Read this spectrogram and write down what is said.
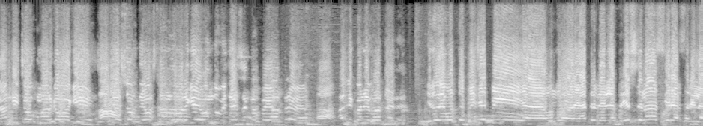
ಗಾಂಧಿ ಚೌಕ್ ಮಾರ್ಗವಾಗಿ ಸಿದ್ದೇಶ್ವರ ದೇವಸ್ಥಾನದವರೆಗೆ ಒಂದು ವಿಜಯ ಸಂಕಲ್ಪ ಯಾತ್ರೆ. ಅಲ್ಲಿ ಕೊನೆಗೊಳ್ತಾ ಇದೆ. ಇದು ಇವತ್ತು ಬಿಜೆಪಿ ಒಂದು ಯಾತ್ರೆ ನಡೆಯಲ್ಲ ಎಷ್ಟು ಜನ ಸೇರ್ಯಾರ ಸರ್ ಇಲ್ಲ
